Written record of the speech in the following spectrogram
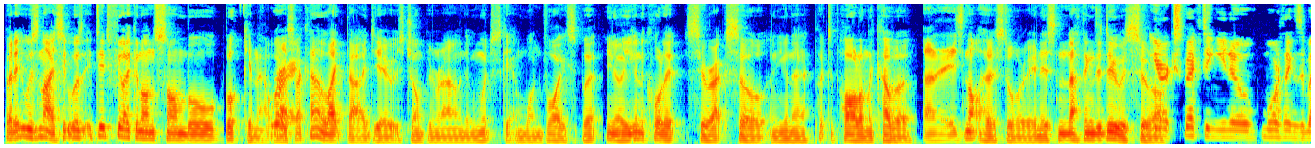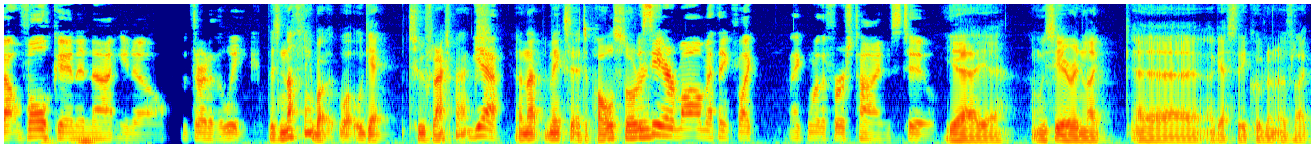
But it was nice. It was. It did feel like an ensemble book in that way. So I kind of liked that idea. It was jumping around and we weren't just getting one voice. But you know, you're going to call it Surak's Soul, and you're going to put T'Pol on the cover, and it's not her story, and it's nothing to do with Sirak. you're expecting you know more things about Vulcan and not you know the threat of the week. There's nothing about what we get two flashbacks. Yeah. and that makes it a T'Pol story. We see her mom, I think, for like like one of the first times too. Yeah, yeah, and we see her in like uh, I guess the equivalent of like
